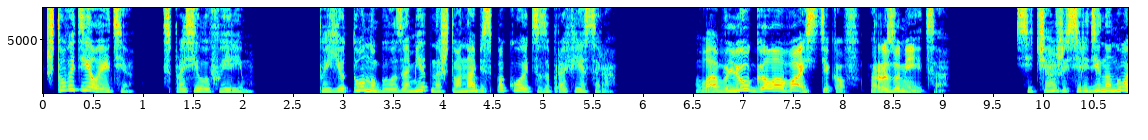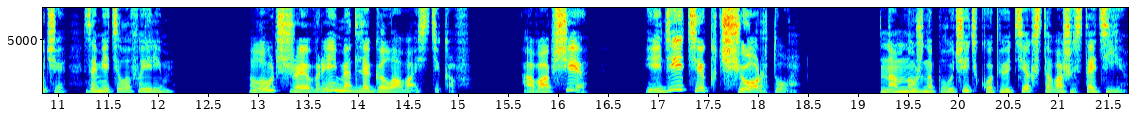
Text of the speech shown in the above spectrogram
что вы делаете?» — спросила Фейрим. По ее тону было заметно, что она беспокоится за профессора. «Ловлю головастиков, разумеется», «Сейчас же середина ночи», — заметила Фейрим. «Лучшее время для головастиков. А вообще, идите к черту. Нам нужно получить копию текста вашей статьи.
